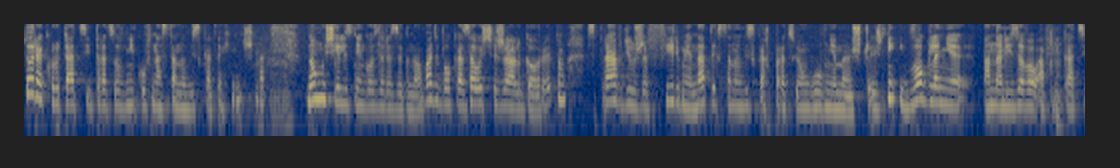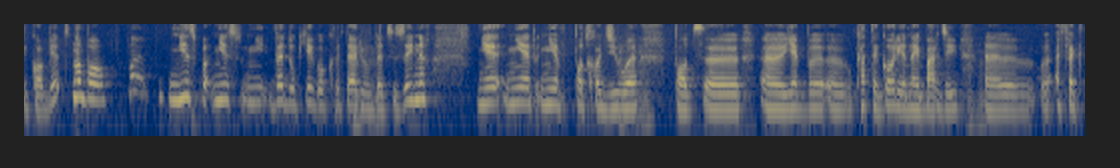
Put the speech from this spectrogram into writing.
do rekrutacji pracowników na stanowiska techniczne. No, musieli z niego zrezygnować, bo okazało się, że algorytm sprawdził, że w firmie na tych stanowiskach pracują głównie mężczyźni i w ogóle nie analizował aplikacji kobiet, no bo no, nie, nie, według jego kryteriów decyzyjnych nie, nie, nie podchodziły pod e, e, jakby e, kategorię najbardziej e, efekt,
